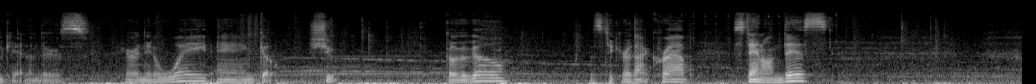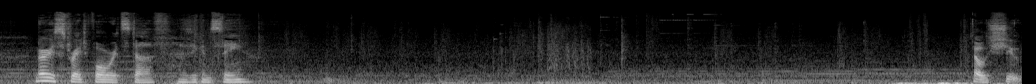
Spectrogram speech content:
Okay, then there's... Here I need to wait and go. Shoot. Go, go, go. Let's take care of that crap. Stand on this. Very straightforward stuff, as you can see. Oh shoot.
